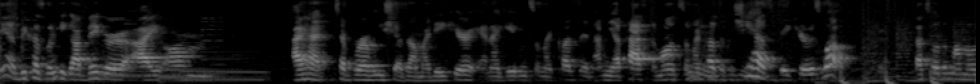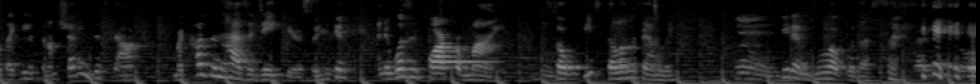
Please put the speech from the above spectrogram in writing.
Yeah, because when he got bigger, I um I had temporarily shut down my daycare and I gave him to my cousin. I mean, I passed him on to my Mhm, cousin because she has a daycare as well. I told the mom, I was like, listen, I'm shutting this down. My cousin has a daycare, so you can, and it wasn't far from mine. So he's still in the family. Mm. He didn't grow up with us. That's so.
